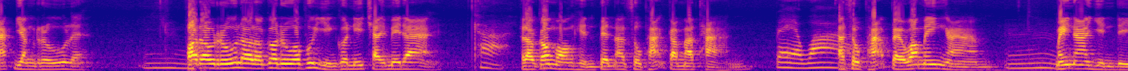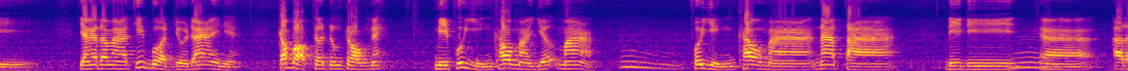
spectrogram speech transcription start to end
นักยังรู้เลยอืมพอเรารู้แล้วเราก็รู้ว่าผู้หญิงคนนี้ใช้ไม่ได้ค่ะ เราก็มองเห็นเป็นอสุภกรรมฐาน แปลว่า อสุภะแปลว่าไม่งามอืมไม่น่ายินดี อย่างอาตมาที่บวชอยู่ได้เนี่ย ก็บอกเธอตรงๆนะมีผู้หญิงเข้ามาเยอะมากอืมผู้หญิงเข้ามาหน้าตาดีอืมๆเอ่ออะไร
